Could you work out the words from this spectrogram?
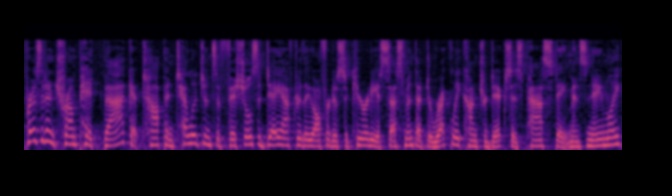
President Trump hit back at top intelligence officials a day after they offered a security assessment that directly contradicts his past statements, namely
